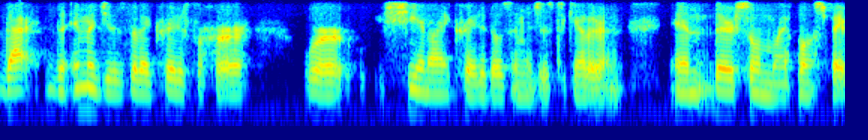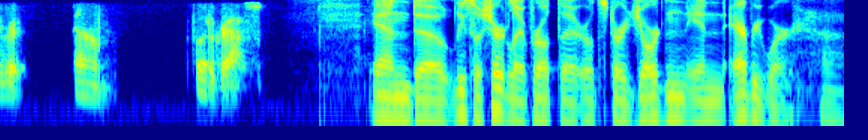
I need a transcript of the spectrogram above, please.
that the images that I created for her were she and I created those images together, and and they're some of my most favorite um, photographs. And uh, Liesl Shurtliff wrote the wrote the story Jordan in Everywhere. Uh,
